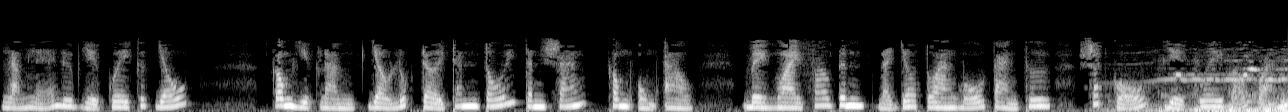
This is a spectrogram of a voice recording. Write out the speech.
lặng lẽ đưa về quê cất giấu. Công việc làm vào lúc trời tranh tối, tranh sáng, không ồn ào, bề ngoài phao tin là do toàn bộ tàn thư, sách cổ về quê bảo quản.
